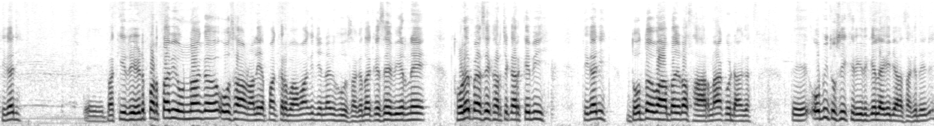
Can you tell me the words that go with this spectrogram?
ਠੀਕ ਆ ਜੀ? ਤੇ ਬਾਕੀ ਰੇਟ ਪੜਤਾ ਵੀ ਉਹਨਾਂ ਕੁ ਉਸ ਹਿਸਾਬ ਨਾਲ ਹੀ ਆਪਾਂ ਕਰਵਾਵਾਂਗੇ, ਜਿੰਨਾ ਵੀ ਹੋ ਸਕਦਾ। ਕਿਸੇ ਵੀਰ ਨੇ ਥੋੜੇ ਪੈਸੇ ਖਰਚ ਕਰਕੇ ਵੀ, ਠੀਕ ਆ ਜੀ? ਦੁੱਧ ਵਾਦ ਦਾ ਜਿਹੜਾ ਸਾਰਨਾ, ਕੋਈ ਡੰਗ, ਤੇ ਉਹ ਵੀ ਤੁਸੀਂ ਖਰੀਦ ਕੇ ਲੈ ਕੇ ਜਾ ਸਕਦੇ ਜੀ।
